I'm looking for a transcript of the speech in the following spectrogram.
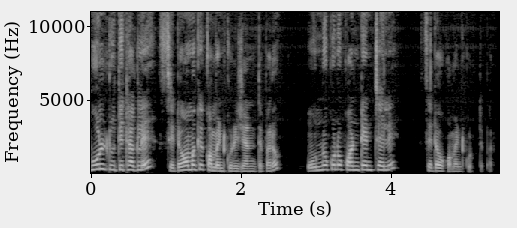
ভুল ত্রুটি থাকলে সেটাও আমাকে কমেন্ট করে জানাতে পারো। অন্য কোনো কন্টেন্ট চাইলে সেটাও কমেন্ট করতে পারো।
